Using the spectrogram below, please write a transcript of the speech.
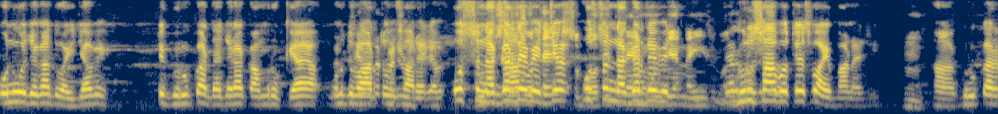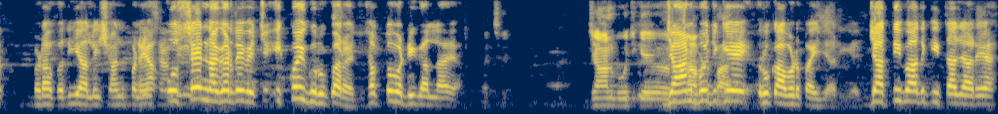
ਉਹਨੂੰ ਉਹ ਜਗ੍ਹਾ ਦਵਾਈ ਜਾਵੇ ਤੇ ਗੁਰੂ ਘਰ ਦਾ ਜਿਹੜਾ ਕੰਮ ਰੁਕਿਆ ਆ ਉਹਨੂੰ ਦੁਬਾਰ ਤੋਂ ਉਸਾਰਿਆ ਜਾਵੇ। ਉਸ ਨਗਰ ਦੇ ਵਿੱਚ ਉਸ ਨਗਰ ਦੇ ਵਿੱਚ ਗੁਰੂ ਸਾਹਿਬ ਉੱਥੇ ਸੁਹਾਇਬਾਨ ਹੈ ਜੀ। ਹੂੰ। ਹਾਂ ਗੁਰੂ ਘਰ ਬੜਾ ਵਧੀਆ ਆਲੀਸ਼ਾਨ ਬਣਿਆ। ਉਸੇ ਨਗਰ ਦੇ ਵਿੱਚ ਇੱਕੋ ਹੀ ਗੁਰੂ ਘਰ ਹੈ ਜੀ ਸਭ ਤੋਂ ਵੱਡੀ ਗੱਲ ਆ। ਅੱਛਾ ਜਾਣ ਬੁੱਝ ਕੇ ਜਾਣ ਬੁੱਝ ਕੇ ਰੁਕਾਵਟ ਪਾਈ ਜਾ ਰਹੀ ਹੈ। ਜਾਤੀਵਾਦ ਕੀਤਾ ਜਾ ਰਿਹਾ ਹੈ।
